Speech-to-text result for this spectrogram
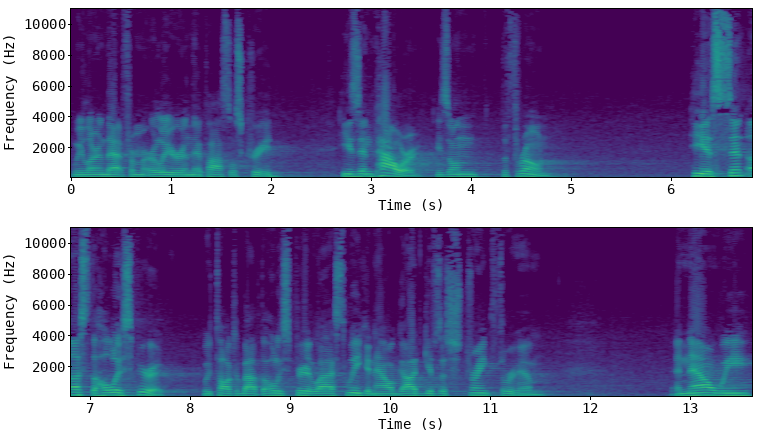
We learned that from earlier in the Apostles' Creed. He's in power, He's on the throne. He has sent us the Holy Spirit. We talked about the Holy Spirit last week and how God gives us strength through Him. And now we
